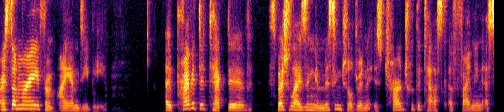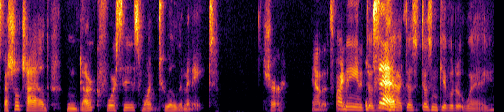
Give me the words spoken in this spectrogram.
Our summary from imdb a private detective specializing in missing children is charged with the task of finding a special child whom dark forces want to eliminate sure yeah that's fine I mean, it doesn't. Except- yeah, it does. Doesn't give it away.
